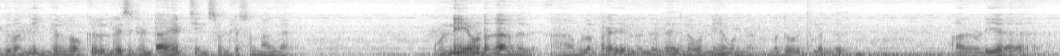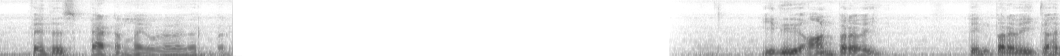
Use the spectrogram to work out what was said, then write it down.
இது வந்து இங்கே லோக்கல் ரெசிடெண்ட் ஆயிடுச்சின்னு சொல்லிட்டு சொன்னாங்க. ஒன்றே ஒன்று தான் இருந்தது. அவ்வளோ பறவைகள் இருந்தது. இதில் ஒன்றே ஒன்று ரொம்ப தூரத்தில் இருந்தது. அதனுடைய ஃபெதர்ஸ் பேட்டர்ன்லாம் எவ்வளோ அழகாக இருக்குது பாருங்கள் இது ஆண் பறவை. பெண் பறவைக்காக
